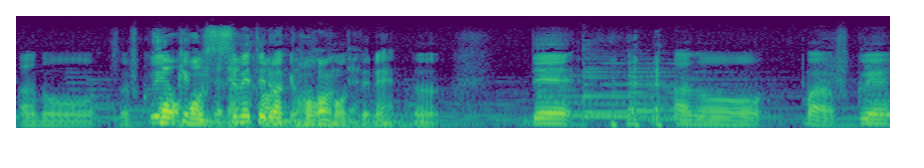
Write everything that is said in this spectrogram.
あのその復縁を結構進めてるわけ本本本で本でね、うん、で あのまあ復縁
